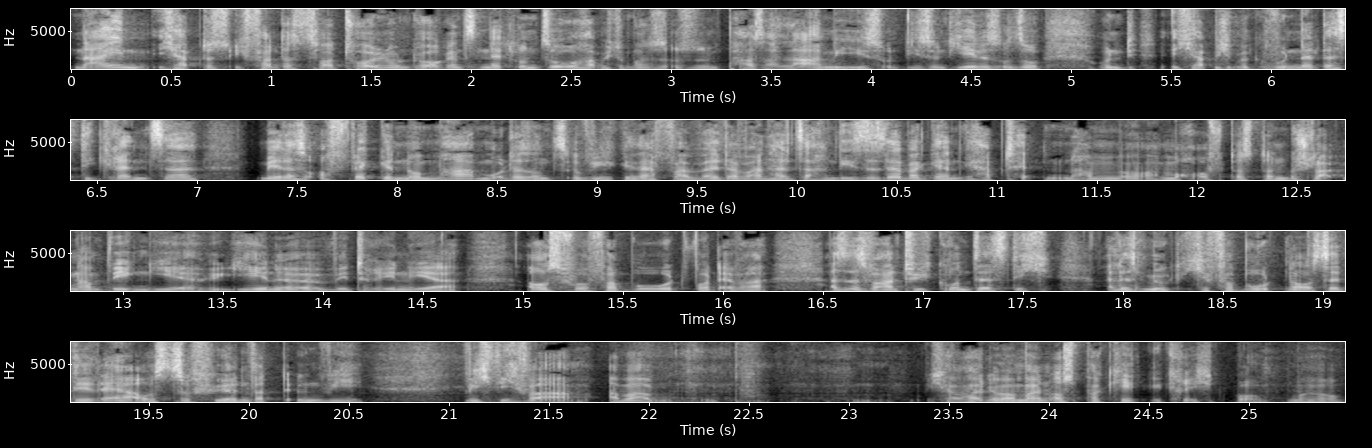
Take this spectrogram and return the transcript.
Nein, ich habe das, ich fand das zwar toll und war ganz nett und so, habe ich doch mal so, so ein paar Salamis und dies und jenes und so. Und ich habe mich immer gewundert, dass die Grenzer mir das oft weggenommen haben oder sonst irgendwie genervt waren, weil da waren halt Sachen, die sie selber gern gehabt hätten. Haben, haben auch oft das dann beschlagnahmt wegen hier Hygiene, Veterinär, Ausfuhrverbot, whatever. Also es war natürlich grundsätzlich alles Mögliche verboten aus der DDR auszuführen, was irgendwie wichtig war. Aber ich habe halt immer mein Ostpaket gekriegt. Boah, naja.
